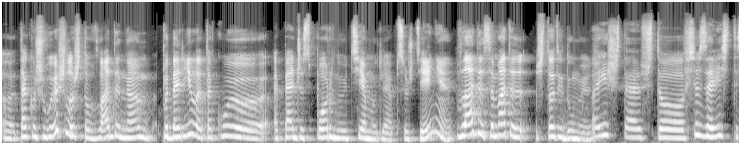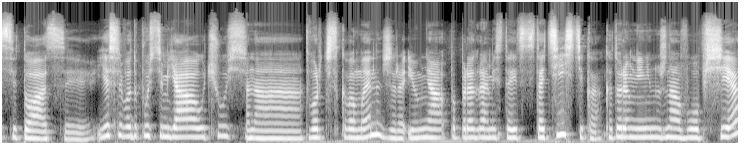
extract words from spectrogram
э, так уж вышло, что Влада нам подарила такую, опять же, спорную тему для обсуждения. Влада, сама-то что ты думаешь? Я считаю, что все зависит от ситуации. Если вот, допустим, я учусь на творческого менеджера, и у меня по программе стоит статистика, которая мне не нужна вообще,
